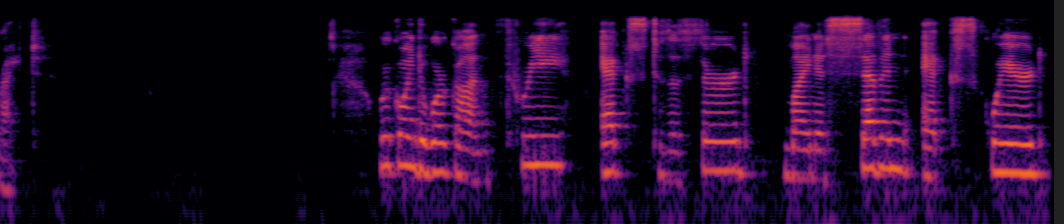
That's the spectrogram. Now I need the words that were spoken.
Right. We're going to work on 3x to the third minus 7x squared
